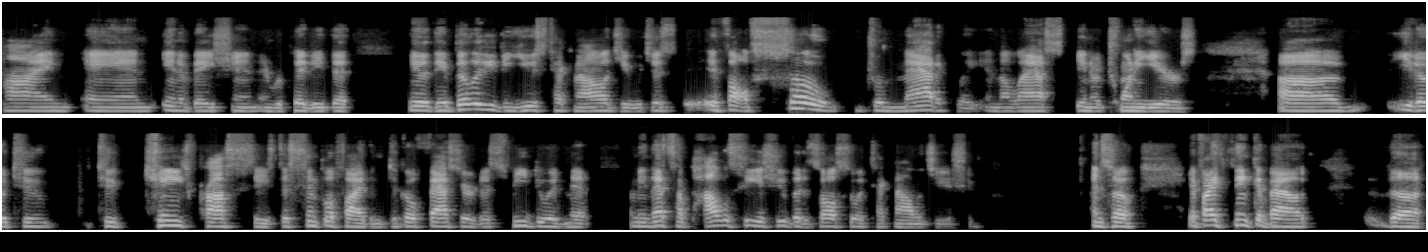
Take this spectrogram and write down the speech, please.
time and innovation and rapidity, that you know the ability to use technology, which has evolved so dramatically in the last you know 20 years, uh, you know to to change processes, to simplify them, to go faster, to speed to admit. I mean, that's a policy issue, but it's also a technology issue. And so if I think about the,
